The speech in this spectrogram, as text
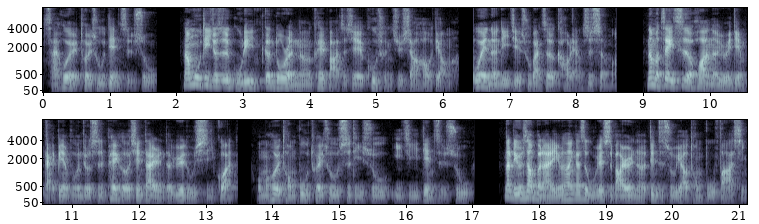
才会推出电子书。那目的就是鼓励更多人呢，可以把这些库存去消耗掉嘛。我也能理解出版社的考量是什么。那么这一次的话呢，有一点改变的部分就是配合现代人的阅读习惯，我们会同步推出实体书以及电子书。那理论上本来理论上应该是五月十八日呢，电子书也要同步发行，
